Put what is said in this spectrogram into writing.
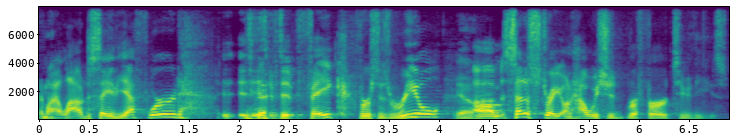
Am I allowed to say the F word? Is, is it fake versus real? Yeah. Um, set us straight on how we should refer to these.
